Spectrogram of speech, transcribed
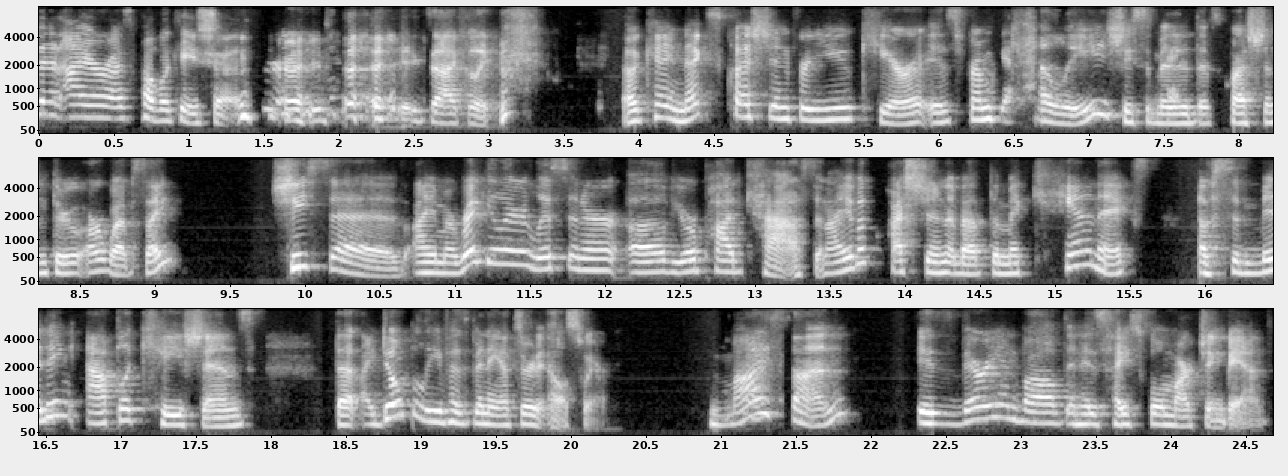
that IRS publication. right exactly okay next question for you kyra is from kelly she submitted this question through our website She says, I am a regular listener of your podcast, and I have a question about the mechanics of submitting applications that I don't believe has been answered elsewhere. My son is very involved in his high school marching band.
